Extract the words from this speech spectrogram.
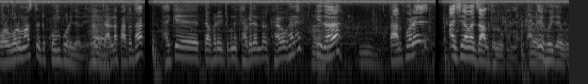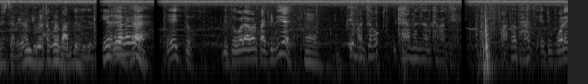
বড় বড় মাছ তো একটু কম পড়ে যাবে। এই হ্যাঁ। জালটা পাতা থাক থাকে তারপরে একটুখানি খেবড়ে জালটা খাও ওখানে। কি দাদা? তারপরে আসি আবার জাল তুলবো ওখানে। তাতে হয়ে যাবে বসে চার এরকম দূরে একটা করে বাদ দিয়ে হয়ে যাবে। ঠিক আছে হ্যাঁ এই তো। দ্বিতীয়বারে আবার পাখি দিয়ে হুম। এবার যাব খেবড়ে জাল খেপাতে পাতা থাক একটু পরে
